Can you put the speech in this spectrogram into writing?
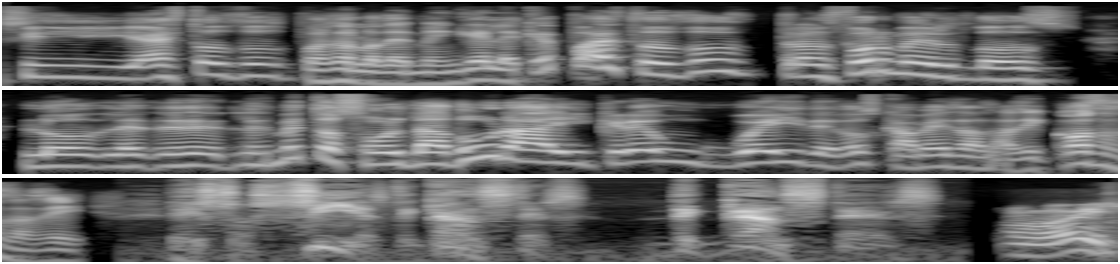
si a estos dos, por eso lo de Mengele, ¿qué pasa a estos dos Transformers los, los les meto soldadura y creo un güey de dos cabezas, así, cosas así. Eso sí es de gangsters. De gangsters. Uy,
